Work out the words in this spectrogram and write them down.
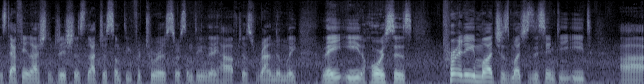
it's definitely a national tradition. It's not just something for tourists or something they have just randomly. They eat horses pretty much as much as they seem to eat uh,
